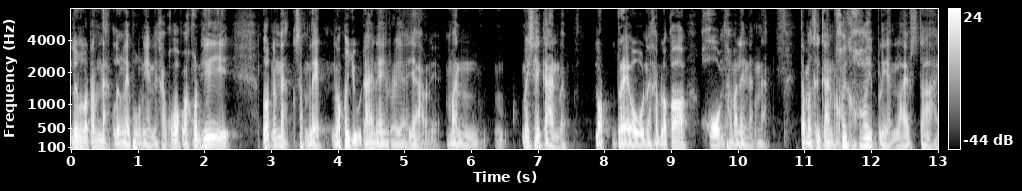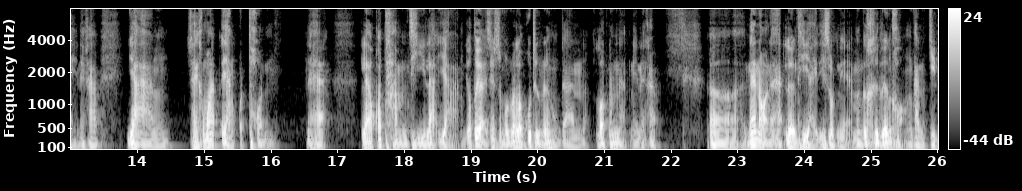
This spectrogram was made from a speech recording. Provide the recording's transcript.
เรื่องลดน้ำหนักเรื่องอะไรพวกนี้นะครับเขาบอกว่าคนที่ลดน้ำหนักสำเร็จแล้วก็อยู่ได้ในระยะยาวเนี่ยมันไม่ใช่การแบบ ลดเร็วนะครับ แล้วก็โหมทำอะไรหนักๆ แต่มันคือการค่อยๆ เปลี่ยนไลฟ์สไตล์นะครับ อย่างใช้คำว่าอย่างอดทนนะฮะแล้วก็ทำทีละอย่าง ยกตัวอย่างเช่นสมมติว่าเราพูดถึงเรื่องของการลดน้ำหนักเนี่ยนะครับแน่นอนนะฮะเรื่องที่ใหญ่ที่สุดเนี่ยมันก็คือเรื่องของการกิน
